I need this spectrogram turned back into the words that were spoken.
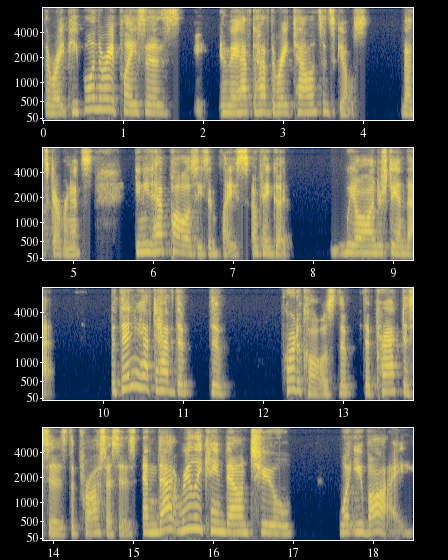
the right people in the right places and they have to have the right talents and skills. That's governance. You need to have policies in place. Okay, good. We all understand that. But then you have to have the, the protocols, the, the practices, the processes. And that really came down to what you buy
